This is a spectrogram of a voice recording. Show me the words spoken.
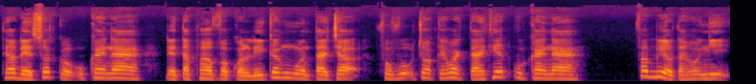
theo đề xuất của Ukraine để tập hợp và quản lý các nguồn tài trợ phục vụ cho kế hoạch tái thiết Ukraine. Phát biểu tại hội nghị,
